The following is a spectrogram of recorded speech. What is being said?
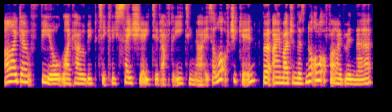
I don't feel like I will be particularly satiated after eating that. It's a lot of chicken, but I imagine there's not a lot of fibre in there,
